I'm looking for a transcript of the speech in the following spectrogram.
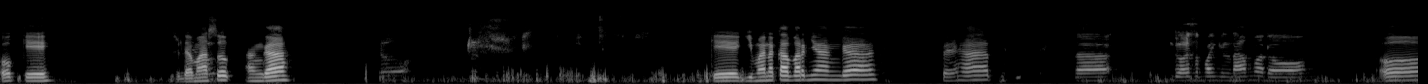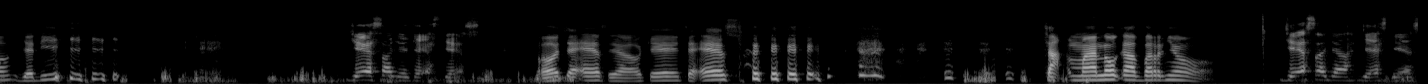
Oke. Sudah masuk, Angga? Oke, gimana kabarnya, Angga? Sehat? Nah, gak usah panggil nama dong. Oh, jadi JS aja, JS, JS. Oh, CS ya. Oke, CS. Cak Mano kabarnya? JS aja, JS, JS.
